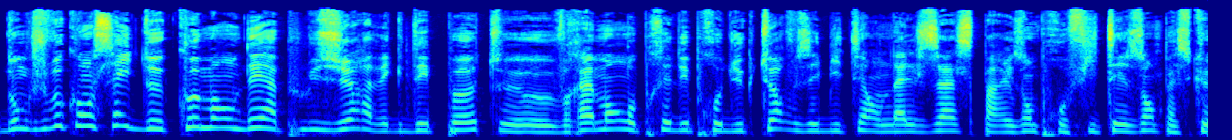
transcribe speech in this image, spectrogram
Donc, je vous conseille de commander à plusieurs avec des potes, euh, vraiment auprès des producteurs. Vous habitez en Alsace, par exemple, profitez-en parce que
